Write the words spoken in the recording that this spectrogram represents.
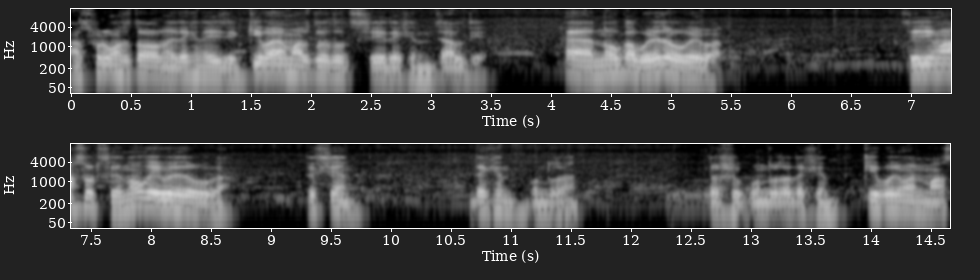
আর ছোট মাছ তো অভাব নাই, দেখেন এই যে, কীভাবে মাছগুলো ধরছে দেখেন, জাল দিয়ে। হ্যাঁ নৌকা বেড়ে যাব এবার। যে যে মাছ উঠছে, নৌকায় বেড়ে যাব গা। দেখছেন? দেখেন বন্ধুরা, দর্শক বন্ধুরা, দেখেন, কি পরিমাণ মাছ।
